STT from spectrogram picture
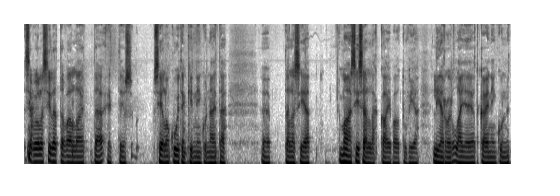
se voi olla sillä tavalla, että, että jos siellä on kuitenkin niin kuin näitä ö, tällaisia maan sisällä kaivautuvia lieroilajeja, jotka ei niin kuin nyt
